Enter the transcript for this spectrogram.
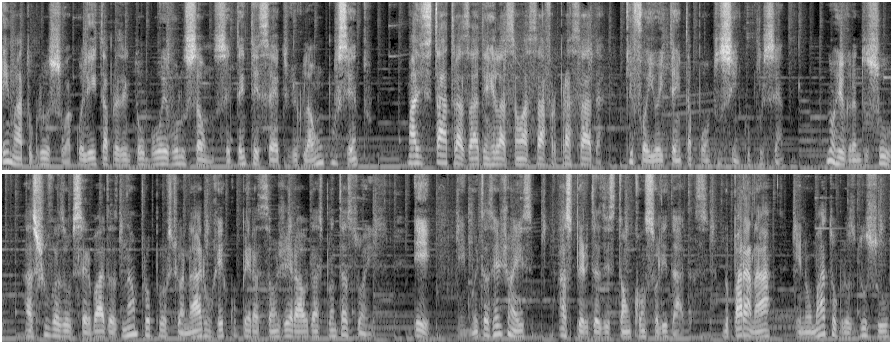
Em Mato Grosso, a colheita apresentou boa evolução, 77,1%, mas está atrasada em relação à safra passada, que foi 80,5%. No Rio Grande do Sul, as chuvas observadas não proporcionaram recuperação geral das plantações e, em muitas regiões, as perdas estão consolidadas. No Paraná e no Mato Grosso do Sul,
